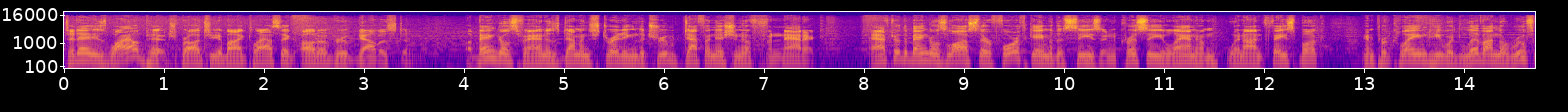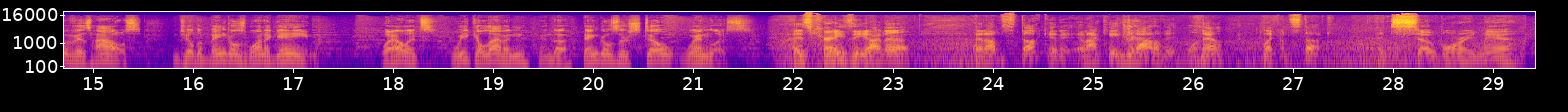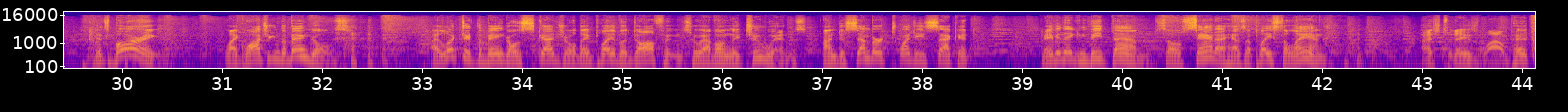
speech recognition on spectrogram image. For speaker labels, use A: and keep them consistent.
A: Today's Wild Pitch brought to you by Classic Auto Group Galveston. A Bengals fan is demonstrating the true definition of fanatic. After the Bengals lost their fourth game of the season, Chrissy Lanham went on Facebook and proclaimed he would live on the roof of his house until the Bengals won a game. Well, it's week 11, and the Bengals are still winless.
B: It's crazy, I know. And I'm stuck in it, and I can't get out of it now. Like I'm stuck. It's so boring, man.
A: It's boring, like watching the Bengals. I looked at the Bengals' schedule. They play the Dolphins, who have only two wins, on December 22nd. Maybe they can beat them, so Santa has a place to land. That's today's Wild Pitch.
